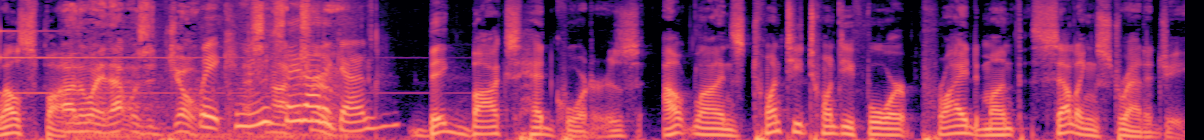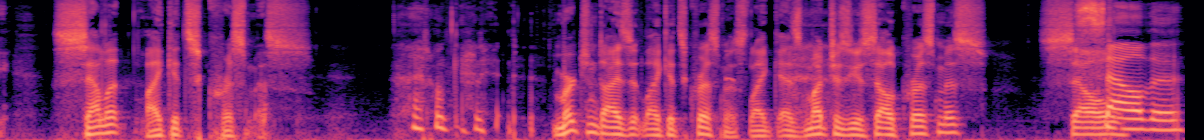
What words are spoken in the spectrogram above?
Well spotted. By the way, that was a joke. Wait, can That's you not say that true. again? Big Box headquarters outlines 2024 Pride Month selling strategy. Sell it like it's Christmas. I don't get it. Merchandise it like it's Christmas. Like as much as you sell Christmas, sell Sell the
